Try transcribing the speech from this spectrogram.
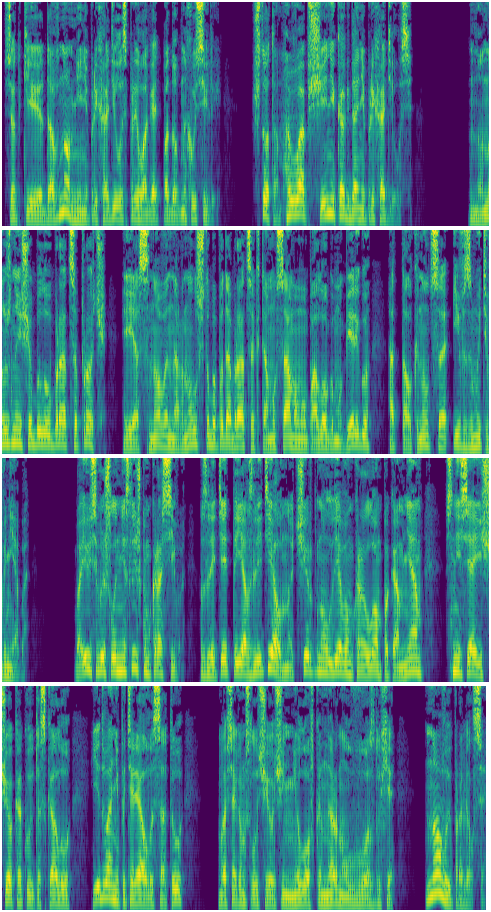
Все-таки давно мне не приходилось прилагать подобных усилий. Что там, вообще никогда не приходилось. Но нужно еще было убраться прочь, и я снова нырнул, чтобы подобраться к тому самому пологому берегу, оттолкнуться и взмыть в небо. Боюсь, вышло не слишком красиво. Взлететь-то я взлетел, но чиркнул левым крылом по камням, снеся еще какую-то скалу, едва не потерял высоту, во всяком случае очень неловко нырнул в воздухе, но выправился.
